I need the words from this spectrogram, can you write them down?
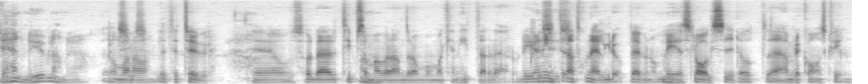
Det händer ju ibland. Ja. Om man har lite tur. Eh, Och så där tipsar man varandra om vad man kan hitta det där. Och det är ju en Precis. internationell grupp även om det är slagsida åt eh, amerikansk film.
